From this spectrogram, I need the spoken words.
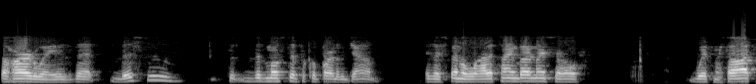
the hard way is that this is the, the most difficult part of the job. Is I spend a lot of time by myself with my thoughts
